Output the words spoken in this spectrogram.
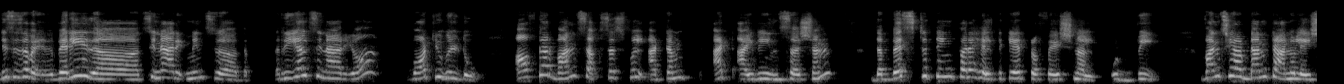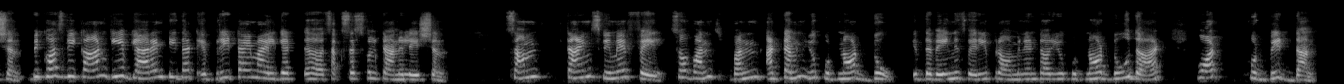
this is a very uh, scenario, means uh, the real scenario, what you will do. After one successful attempt at IV insertion, the best thing for a healthcare professional would be once you have done cannulation, because we can't give guarantee that every time I'll get uh, successful cannulation. Sometimes we may fail. So once one attempt you could not do, if the vein is very prominent or you could not do that, what could be done?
